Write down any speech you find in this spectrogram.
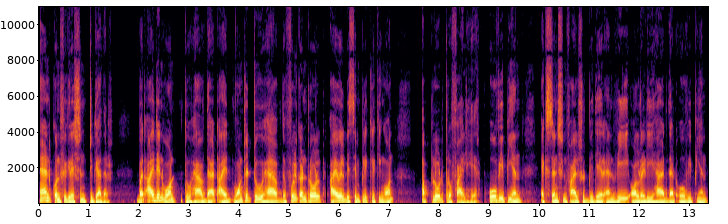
and configuration together. But I didn't want to have that. I wanted to have the full control. I will be simply clicking on upload profile here. OVPN extension file should be there and we already had that OVPN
